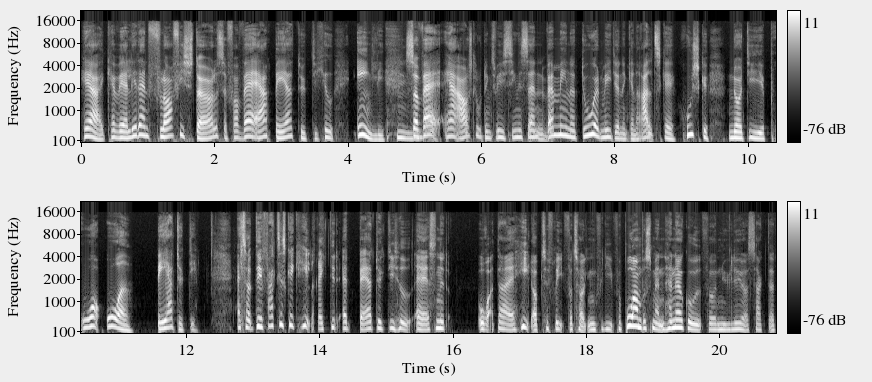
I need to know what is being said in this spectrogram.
her, kan være lidt af en fluffy størrelse for, hvad er bæredygtighed egentlig? Mm. Så hvad her afslutningsvis, Signe Sand, hvad mener du, at medierne generelt skal huske, når de bruger ordet bæredygtig? Altså, det er faktisk ikke helt rigtigt, at bæredygtighed er sådan et ord, der er helt op til fri fortolkning, fordi forbrugerombudsmanden, han er jo gået ud for nylig og sagt, at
